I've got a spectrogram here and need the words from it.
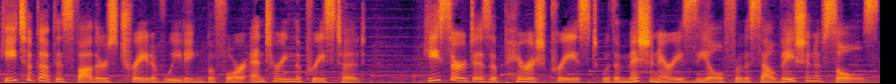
He took up his father's trade of weaving before entering the priesthood. He served as a parish priest with a missionary zeal for the salvation of souls.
